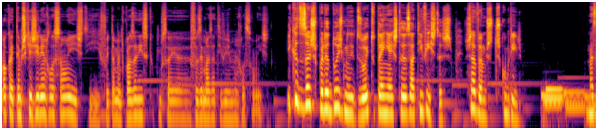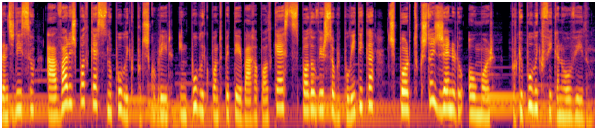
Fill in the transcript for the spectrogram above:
ok, temos que agir em relação a isto e foi também por causa disso que eu comecei a fazer mais ativismo em relação a isto. E que desejos para 2018 têm estas ativistas? Já vamos descobrir. Mas antes disso, há vários podcasts no Público por descobrir. Em público.pt barra podcasts pode ouvir sobre política, desporto, questões de género ou humor, porque o público fica no ouvido.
